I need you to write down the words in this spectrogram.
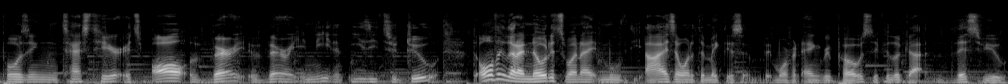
posing test here. It's all very, very neat and easy to do. The only thing that I noticed when I moved the eyes, I wanted to make this a bit more of an angry pose. If you look at this view,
